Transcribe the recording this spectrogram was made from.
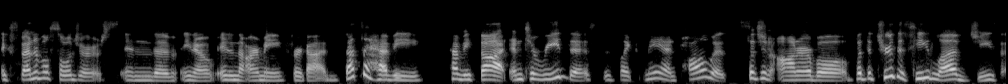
expendable soldiers in the you know in the army for God? That's a heavy heavy thought. And to read this is like, man, Paul was such an honorable. But the truth is, he loved Jesus.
